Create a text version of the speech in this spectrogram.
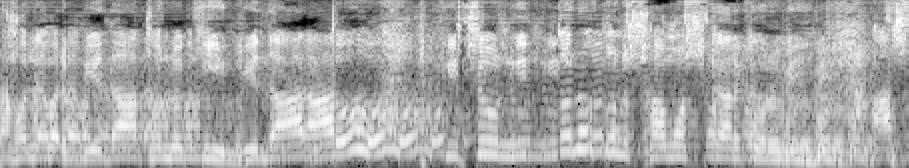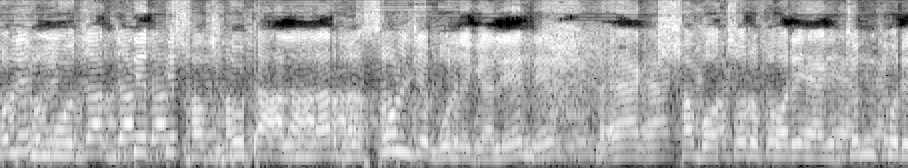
তাহলে আবার বেদাত হলো কি? বেদাত তো কিছু নিত্য নতুন সংস্কার করবে। আসলে মোজাদ্দেদ শব্দটা আল্লাহর রসুল যে বলে গেলেন, একশো বছর পরে একজন করে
